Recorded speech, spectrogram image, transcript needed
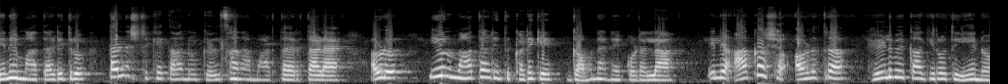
ಏನೇ ಮಾತಾಡಿದ್ರು ತನ್ನಷ್ಟಕ್ಕೆ ತಾನು ಕೆಲಸನ ಮಾಡ್ತಾ ಇರ್ತಾಳೆ. ಅವಳು ಇವನು ಮಾತಾಡಿದ ಕಡೆಗೆ ಗಮನನೇ ಕೊಡಲ್ಲ. ಇಲ್ಲಿ ಆಕಾಶ ಅವಳ ಹತ್ರ ಹೇಳಬೇಕಾಗಿರೋದು ಏನು?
